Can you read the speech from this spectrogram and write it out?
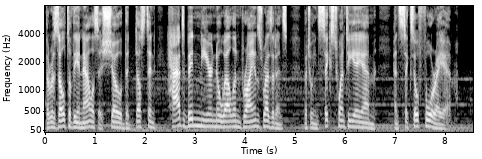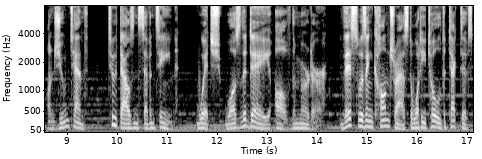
the result of the analysis showed that Dustin had been near Noele and Bryan's residence between 6:20 a.m. and 6:04 a.m. on June 10, 2017, which was the day of the murder. This was in contrast to what he told detectives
